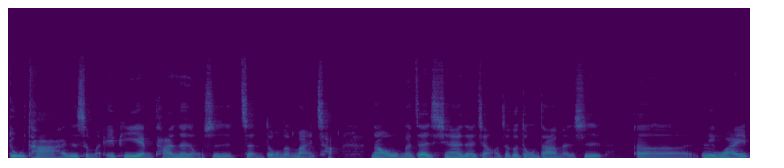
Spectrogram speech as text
都塔还是什么 APM，它那种是整栋的卖场。那我们在现在在讲的这个东大门是呃另外。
